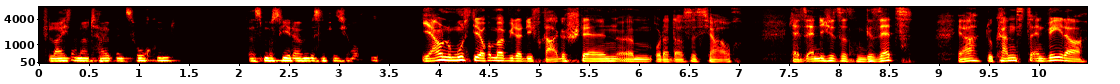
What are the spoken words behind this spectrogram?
vielleicht anderthalb, wenn es hochkommt. Das muss jeder ein bisschen für sich aufnehmen. Ja, und du musst dir auch immer wieder die Frage stellen, ähm, oder das ist ja auch, letztendlich ist es ein Gesetz. Ja, du kannst entweder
